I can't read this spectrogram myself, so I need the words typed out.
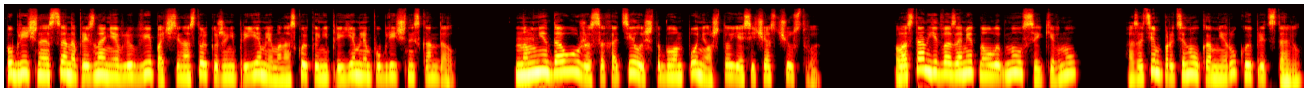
Публичная сцена признания в любви почти настолько же неприемлема, насколько неприемлем публичный скандал. Но мне до ужаса хотелось, чтобы он понял, что я сейчас чувствую. Ластан едва заметно улыбнулся и кивнул, а затем протянул ко мне руку и представил.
